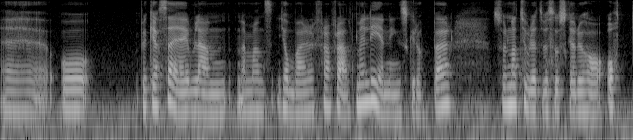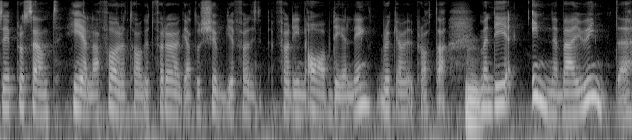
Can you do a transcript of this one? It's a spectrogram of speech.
Eh, och brukar säga ibland när man jobbar framförallt med ledningsgrupper så naturligtvis så ska du ha 80% hela företaget för ögat och 20 för, för din avdelning, brukar vi prata. Mm. Men det innebär ju inte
